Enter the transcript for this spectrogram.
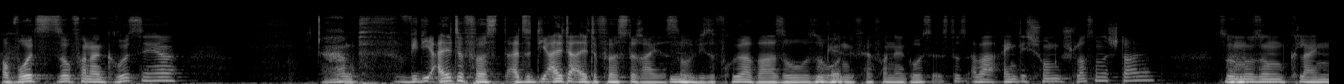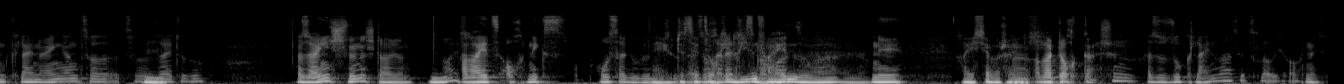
Obwohl es so von der Größe her, ja, wie die alte Först, also die alte, alte Försterei ist, so Mhm. wie sie früher war, so, so Okay. ungefähr von der Größe ist es. Aber eigentlich schon ein geschlossenes Stadion. So Mhm. nur so einen kleinen, kleinen Eingang zur, zur Mhm. Seite so. Also eigentlich ein schönes Stadion. Nice. Aber jetzt auch nichts nee, Außergewöhnliches. das ist jetzt also auch kein Riesenverein, normal. so, wa? Also, Nee, reicht ja ja, wahrscheinlich. aber doch ganz schön, also so klein war es jetzt, glaube ich, auch nicht.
